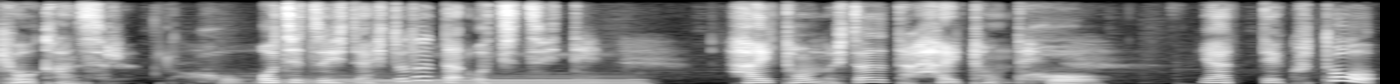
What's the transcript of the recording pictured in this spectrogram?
共感する。落ち着いた人だったら落ち着いてて。ハイトーンの人だったらハイトーンでほやっていくと、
